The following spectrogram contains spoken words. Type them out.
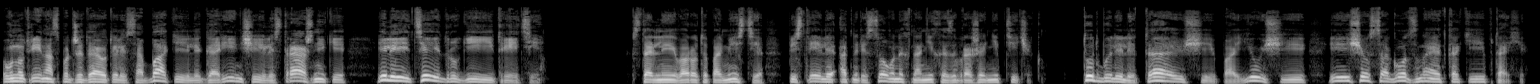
внутри нас поджидают или собаки, или горинчи, или стражники, или и те, и другие, и третьи. Стальные ворота поместья пестрели от нарисованных на них изображений птичек. Тут были летающие, поющие и еще Сагот знает какие птахи.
